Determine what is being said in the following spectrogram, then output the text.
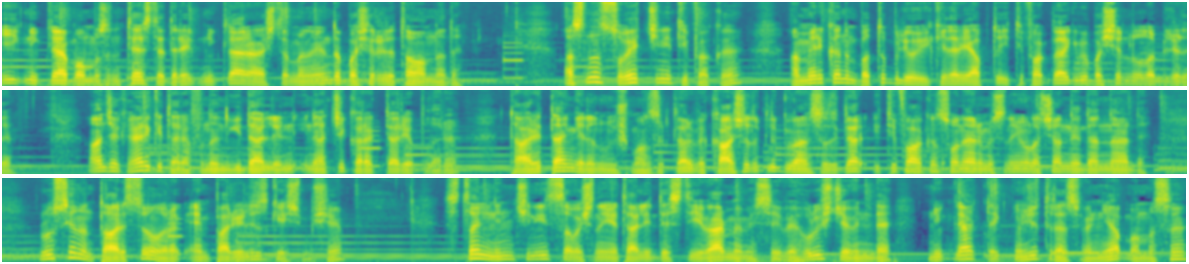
ilk nükleer bombasını test ederek nükleer araştırmalarını da başarıyla tamamladı. Aslında Sovyet-Çin ittifakı, Amerika'nın Batı bloğu ülkeler yaptığı ittifaklar gibi başarılı olabilirdi. Ancak her iki tarafının liderlerinin inatçı karakter yapıları, tarihten gelen uyuşmazlıklar ve karşılıklı güvensizlikler ittifakın sona ermesine yol açan nedenlerdi. Rusya'nın tarihsel olarak emperyalist geçmişi, Stalin'in Çin İç Savaşı'na yeterli desteği vermemesi ve Hruşçev'in de nükleer teknoloji transferini yapmaması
